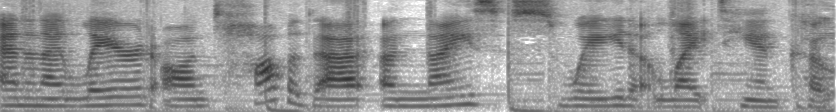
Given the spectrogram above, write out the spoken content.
And then I layered on top of that a nice suede light tan coat.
